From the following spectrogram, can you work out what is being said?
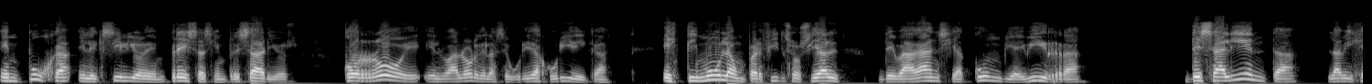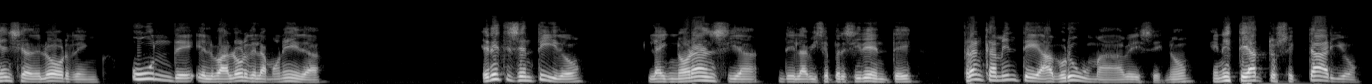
empuja el exilio de empresas y empresarios, corroe el valor de la seguridad jurídica, estimula un perfil social de vagancia, cumbia y birra, desalienta la vigencia del orden, hunde el valor de la moneda. En este sentido, la ignorancia de la vicepresidente francamente abruma a veces, ¿no? En este acto sectario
